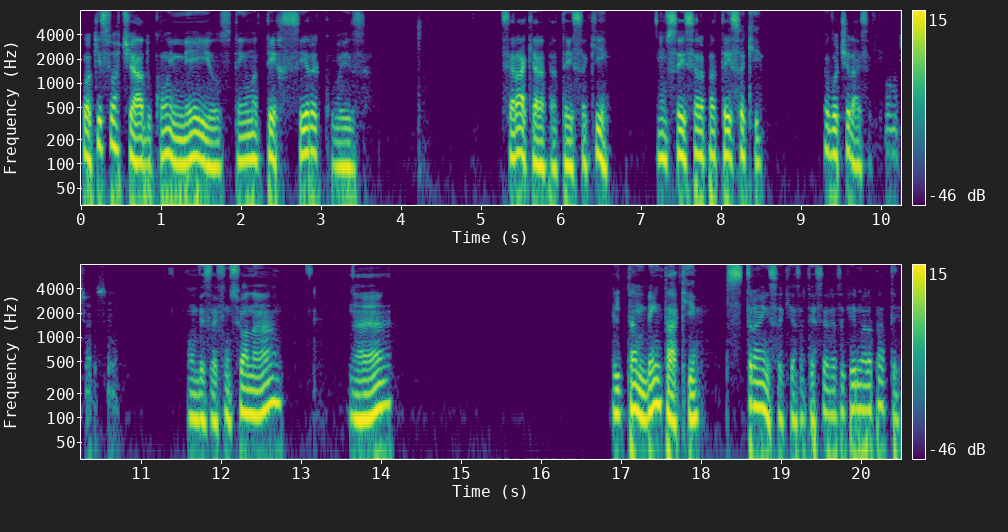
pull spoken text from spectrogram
Pô, aqui sorteado com e-mails tem uma terceira coisa. Será que era para ter isso aqui? Não sei se era para ter isso aqui. Eu vou tirar isso aqui. Vamos tirar isso aí. Vamos ver se vai funcionar. Né? Ele também tá aqui. Estranho isso aqui, essa terceira. Essa aqui não era para ter.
